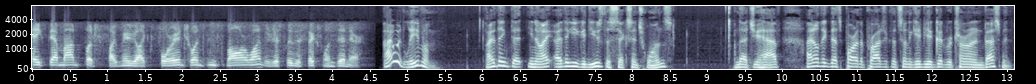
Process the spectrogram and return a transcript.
take them out and put like maybe like four-inch ones and smaller ones, or just leave the six ones in there. I would leave them. I think that you know I, I think you could use the six inch ones that you have. I don't think that's part of the project that's going to give you a good return on investment.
